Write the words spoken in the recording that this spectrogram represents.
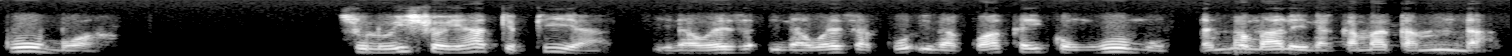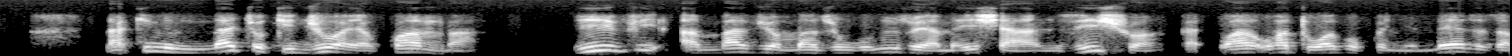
kubwa, suluhisho yake pia inaweza inaweza ku, inakuwaka iko ngumu, na ndio maana inakamata muda, lakini ninachokijua ya kwamba hivi ambavyo mazungumzo yameishaanzishwa, watu wako kwenye meza za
